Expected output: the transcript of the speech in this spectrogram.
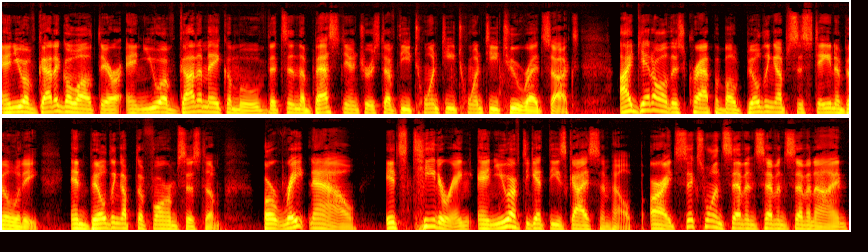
and you have got to go out there and you have got to make a move that's in the best interest of the 2022 Red Sox. I get all this crap about building up sustainability and building up the farm system. But right now, it's teetering, and you have to get these guys some help. All right, 617 779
